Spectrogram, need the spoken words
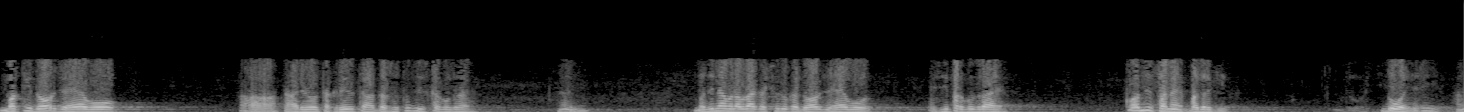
مکی دور جو ہے وہ تحریر و تقریر کا دس و تدیس کا گزرا ہے۔ ہاں جی۔ مدینہ منورہ کا شروع کا دور جو ہے وہ اسی پر گزرا ہے۔ کون سی سن ہے بدر کی؟ دو ہجری ہاں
